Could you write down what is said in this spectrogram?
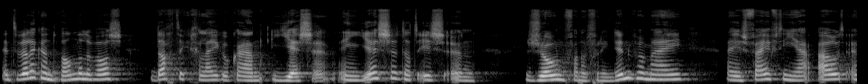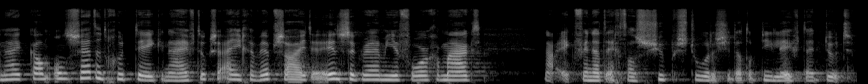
En terwijl ik aan het wandelen was, dacht ik gelijk ook aan Jesse. En Jesse, dat is een zoon van een vriendin van mij. Hij is 15 jaar oud en hij kan ontzettend goed tekenen. Hij heeft ook zijn eigen website en Instagram hiervoor gemaakt. Nou, ik vind dat echt al super stoer als je dat op die leeftijd doet.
